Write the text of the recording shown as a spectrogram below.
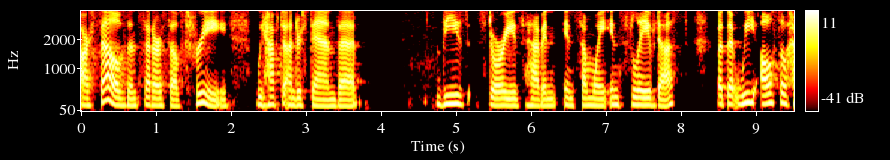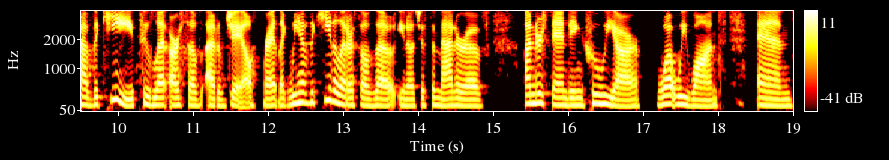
ourselves and set ourselves free, we have to understand that these stories have in, in some way enslaved us, but that we also have the key to let ourselves out of jail, right? Like we have the key to let ourselves out. You know, it's just a matter of understanding who we are, what we want, and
